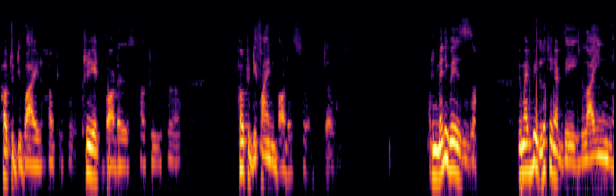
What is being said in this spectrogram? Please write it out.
how to divide, how to create borders, how to uh, how to define borders, right? Uh, in many ways, uh, we might be looking at the line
